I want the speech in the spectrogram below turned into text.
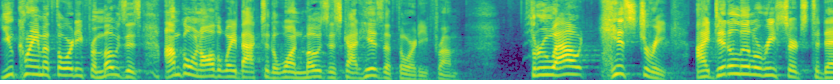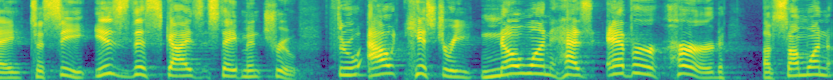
you claim authority from Moses. I'm going all the way back to the one Moses got his authority from. Throughout history, I did a little research today to see is this guy's statement true? Throughout history, no one has ever heard of someone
